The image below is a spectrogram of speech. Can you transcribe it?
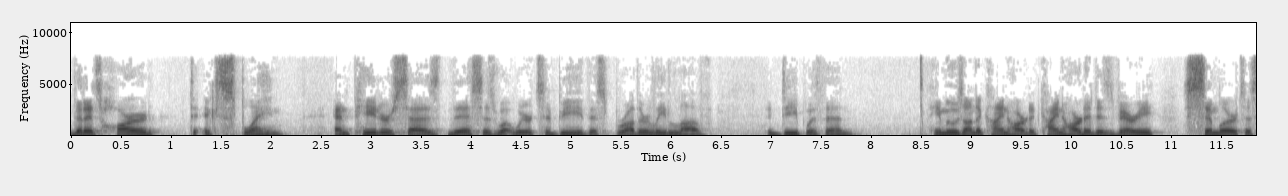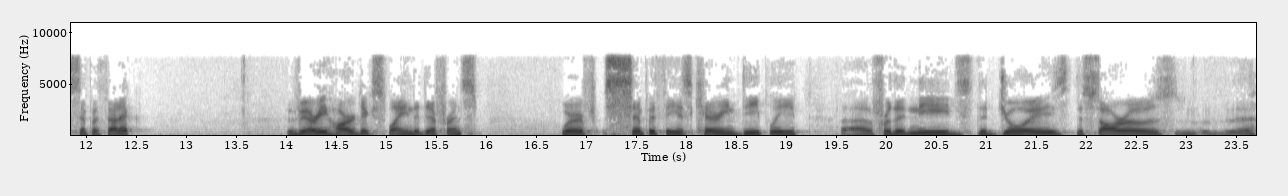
that it's hard to explain. And Peter says this is what we're to be this brotherly love deep within. He moves on to kind hearted. Kind hearted is very similar to sympathetic. Very hard to explain the difference. Where if sympathy is caring deeply uh, for the needs, the joys, the sorrows uh,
